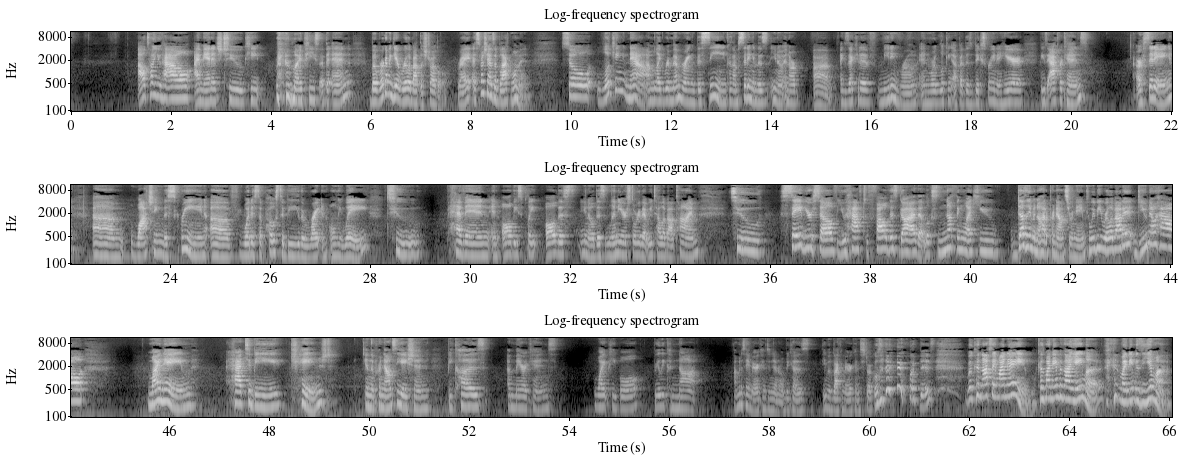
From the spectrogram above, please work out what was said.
I'll tell you how I managed to keep my peace at the end, but we're gonna get real about the struggle, right? Especially as a black woman. So looking now, I'm like remembering the scene because I'm sitting in this, you know, in our uh, executive meeting room, and we're looking up at this big screen, and here these Africans are sitting um, watching the screen of what is supposed to be the right and only way to heaven and all these plate all this you know this linear story that we tell about time to save yourself. You have to follow this guy that looks nothing like you doesn't even know how to pronounce your name. Can we be real about it? Do you know how my name had to be changed in the pronunciation because Americans, white people, really could not. I'm to say Americans in general because even black Americans struggled with this, but could not say my name because my name is not Yema. my name is Yema,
